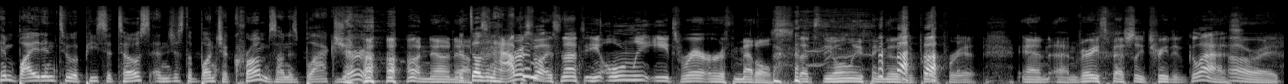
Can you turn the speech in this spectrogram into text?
him bite into a piece of toast and just a bunch of crumbs on his black shirt. Oh no, no, It doesn't happen? First of all, it's not. He only eats rare earth metals. That's the only thing that is appropriate, and and very specially treated glass. all right.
